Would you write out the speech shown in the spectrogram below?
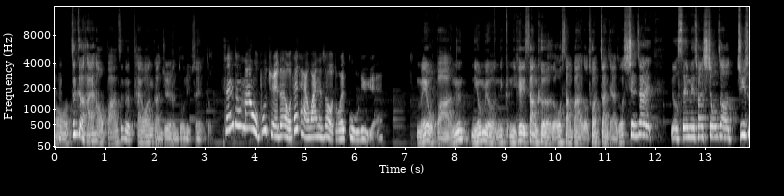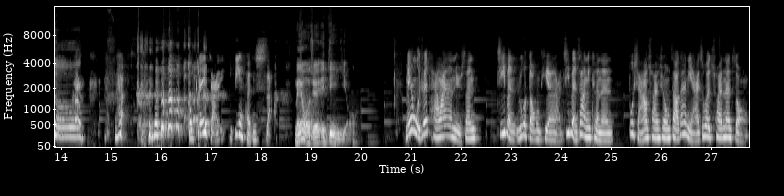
哦，这个还好吧？这个台湾感觉很多女生也都真的吗？我不觉得，我在台湾的时候我都会顾虑哎，没有吧？那你又没有你你可以上课的时候或上班的时候突然站起来说，现在有谁没穿胸罩举手？我跟你讲，一定很少。没有，我觉得一定有。没有，我觉得台湾的女生基本如果冬天啊，基本上你可能。不想要穿胸罩，但你还是会穿那种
